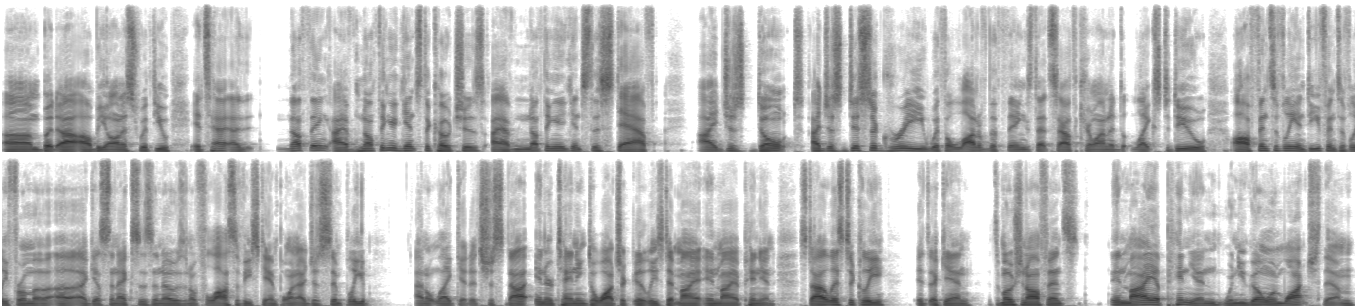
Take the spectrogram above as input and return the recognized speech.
Um, but uh, I'll be honest with you, it's ha- uh, nothing. I have nothing against the coaches. I have nothing against the staff. I just don't, I just disagree with a lot of the things that South Carolina d- likes to do offensively and defensively from, a, a, I guess, an X's and O's and a philosophy standpoint. I just simply, I don't like it. It's just not entertaining to watch, at least at my, in my opinion. Stylistically, it's again, it's motion offense. In my opinion, when you go and watch them,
